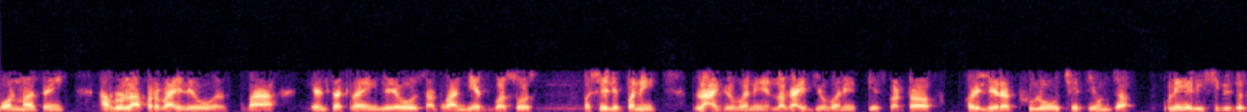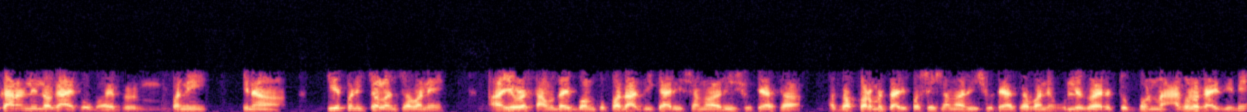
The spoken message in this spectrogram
वनमा चाहिँ हाम्रो लापरवाहीले हो अथवा हेलचक्राइले होस् अथवा नेटवश होस् कसैले पनि लाग्यो भने लगाइदियो भने त्यसबाट फैलिएर ठुलो क्षति हुन्छ। कुनै रेसिपीको कारणले लगाएको भए पनि किन के पनि चलन छ भने एउटा सामुदायिक वनको पदाधिकारीसँग रिस उठ्या छ अथवा कर्मचारी कसैसँग रिस उठ्या छ भने उसले गएर त्यो वनमा आगो लगाइदिने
